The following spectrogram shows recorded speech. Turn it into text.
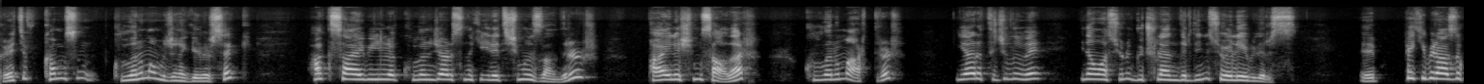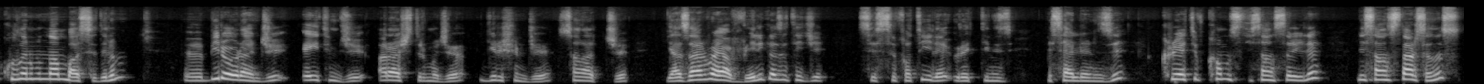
Creative Commons'ın kullanım amacına gelirsek, hak sahibiyle kullanıcı arasındaki iletişimi hızlandırır, paylaşımı sağlar, kullanımı arttırır, yaratıcılığı ve inovasyonu güçlendirdiğini söyleyebiliriz. E, peki biraz da kullanımından bahsedelim. E, bir öğrenci, eğitimci, araştırmacı, girişimci, sanatçı, yazar veya veri gazeteci sıfatı ile ürettiğiniz eserlerinizi Creative Commons lisansları ile lisanslarsanız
